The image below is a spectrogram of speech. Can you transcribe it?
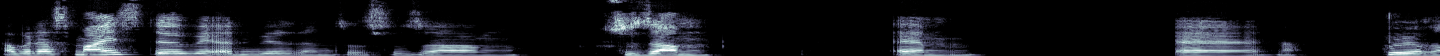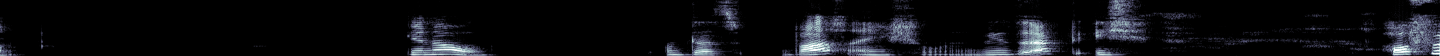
aber das meiste werden wir dann sozusagen zusammen ähm, äh, na, hören. Genau. Und das war's eigentlich schon. Wie gesagt, ich hoffe,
